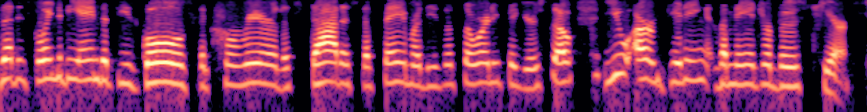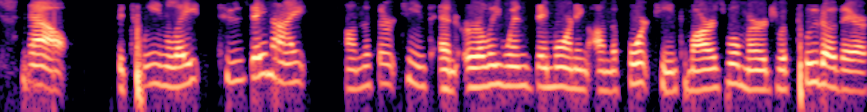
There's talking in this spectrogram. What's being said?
that is going to be aimed at these goals, the career, the status, the fame, or these authority figures. So you are getting the major boost here. Now, between late Tuesday night on the 13th and early Wednesday morning on the 14th, Mars will merge with Pluto there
